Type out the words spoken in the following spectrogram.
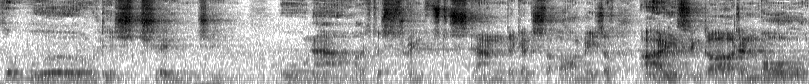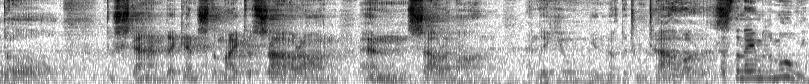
The world is changing. Who now has the strength to stand against the armies of Isengard and Mordor? To stand against the might of Sauron and Saruman and the union of the two towers? That's the name of the movie.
